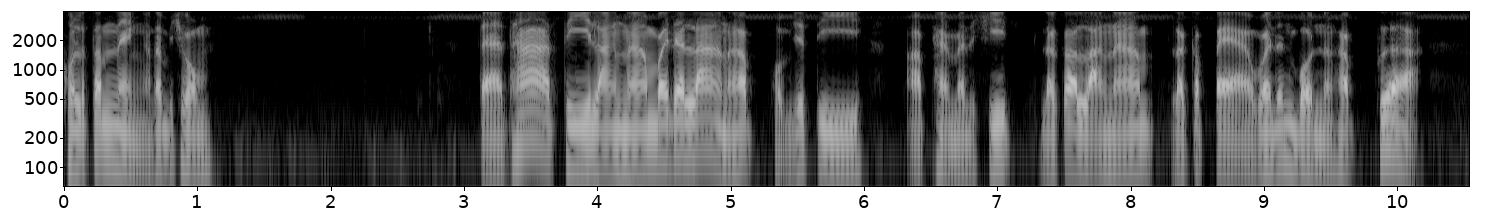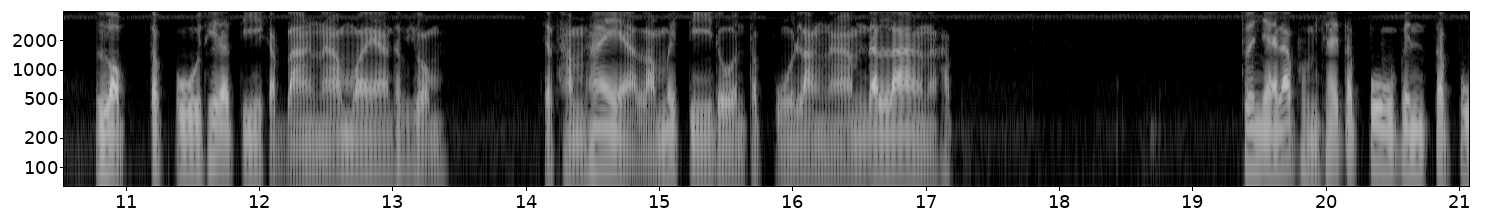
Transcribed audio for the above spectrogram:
คนละตำแหน่งครับท่านผู้ชม แต่ถ้าตีรางน้ำไว้ด้านล่างนะครับ ผมจะตีแผ่นแมนชีต แล้วก็รางน้ำแล้วก็แปรไว้ด้านบนนะครับ เพื่อหลบตะปูที่เราตีกับรางน้ำไว้นะท่านผู้ชม จะทำให้อะเราไม่ตีโดนตะปูรางน้ำด้านล่างนะครับ ส่วนใหญ่แล้วผมใช้ตะปูเป็นตะปู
